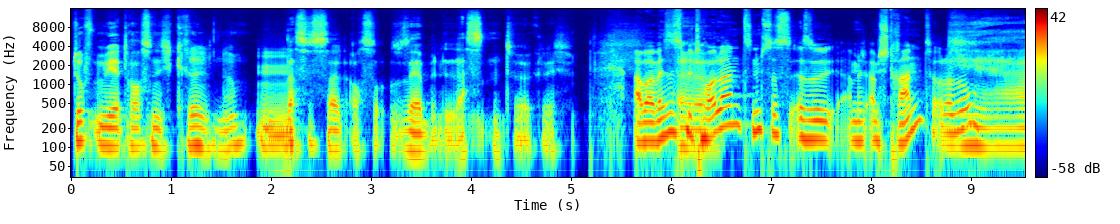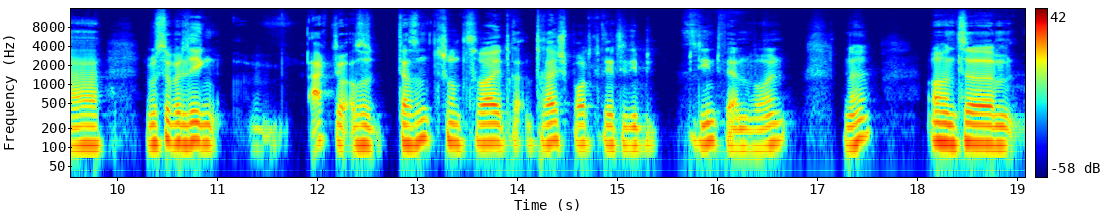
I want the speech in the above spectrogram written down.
durften wir draußen nicht grillen. Ne? Mhm. Das ist halt auch so sehr belastend, wirklich. Aber was ist mit Äh. Holland? Nimmst du das also am, am Strand oder so? Ja, du musst überlegen, aktuell, also da sind schon zwei, drei, Sportgeräte, die be- bedient werden wollen. Ne? Und ähm,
